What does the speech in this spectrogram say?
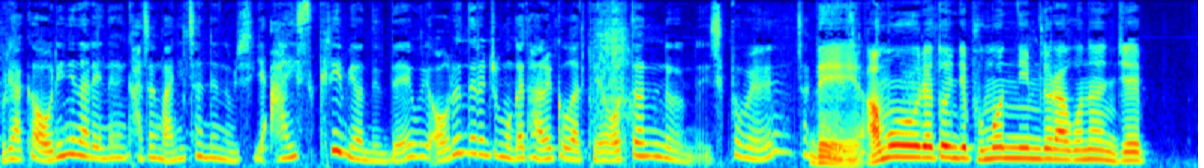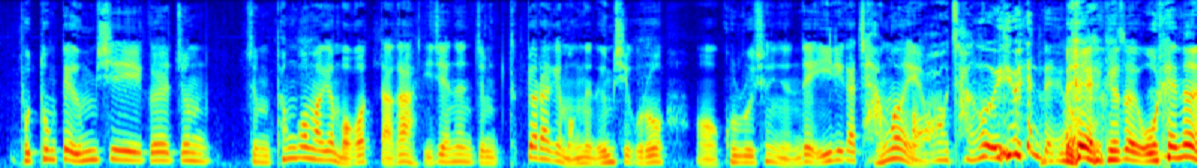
우리 아까 어린이날에는 가장 많이 찾는 음식이 아이스크림이었는데 우리 어른들은 좀 뭔가 다를 것 같아요. 어떤 음, 식품을 찾게 네, 되죠? 아무래도 이제 부모님들하고는 이제 보통 때 음식을 좀, 좀 평범하게 먹었다가 이제는 좀 특별하게 먹는 음식으로 어, 고르시는데 1위가 장어예요. 어, 장어 의외인데요. 네, 그래서 올해는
